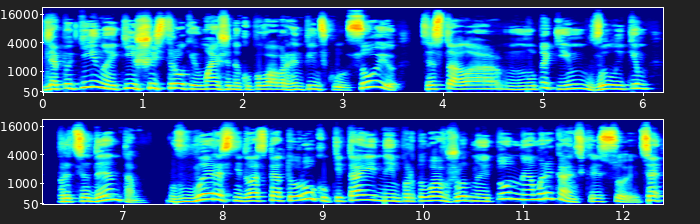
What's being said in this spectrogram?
Для Пекіну, який 6 років майже не купував аргентинську сою, це стало ну, таким великим прецедентом. В вересні 25-го року Китай не імпортував жодної тонни американської сої. Це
